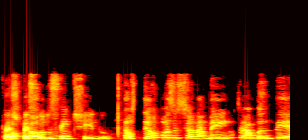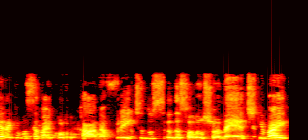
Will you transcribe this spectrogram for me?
Faz, faz todo sentido. É o seu posicionamento, é a bandeira que você vai colocar na frente do seu, da sua lanchonete que vai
